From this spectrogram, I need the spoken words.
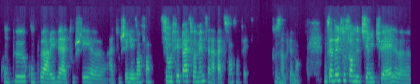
qu'on peut, qu'on peut arriver à toucher, euh, à toucher les enfants. Si on ne le fait pas soi-même, ça n'a pas de sens en fait tout mmh. simplement. Donc ça peut être sous forme de petits rituels. Euh,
